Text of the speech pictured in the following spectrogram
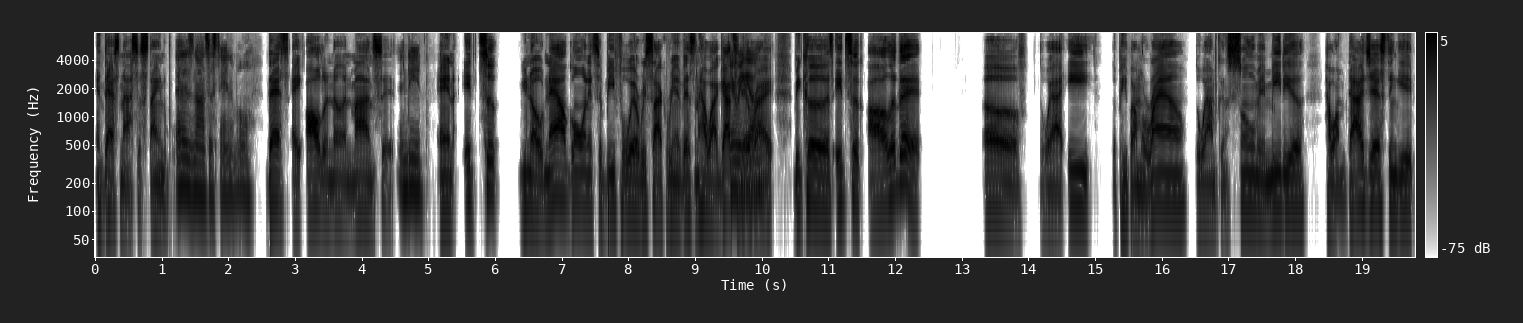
And that's not sustainable. That is not sustainable. That's a all or none mindset. Indeed. And it took, you know, now going into be for well, recycle, reinvest, and how I got Here to that, go. right? Because it took all of that of the way I eat, the people I'm around, the way I'm consuming media, how I'm digesting it,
